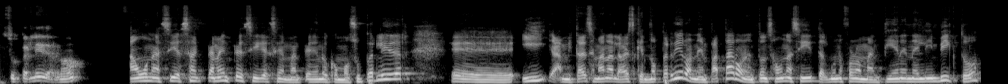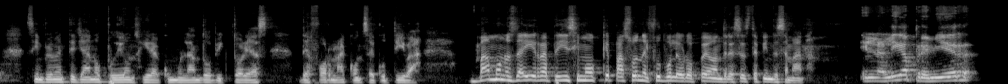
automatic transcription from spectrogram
Super líder, ¿no? Aún así, exactamente, sigue manteniendo como super líder eh, y a mitad de semana la vez que no perdieron, empataron. Entonces, aún así, de alguna forma mantienen el invicto, simplemente ya no pudieron seguir acumulando victorias de forma consecutiva. Vámonos de ahí rapidísimo. ¿Qué pasó en el fútbol europeo, Andrés, este fin de semana? En la Liga Premier,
